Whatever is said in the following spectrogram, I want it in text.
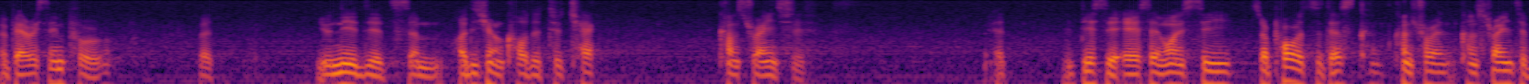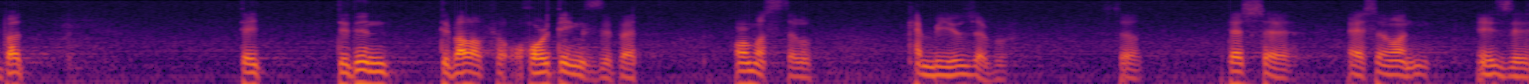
Very simple, but you needed some additional code to check constraints. It, this ASN1C supports this constraint, but they didn't develop whole things, but almost can be usable. So that's uh, S1 is uh,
